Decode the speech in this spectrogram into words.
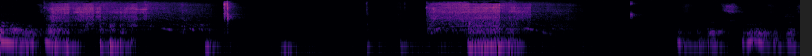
on. What's? Is it a bad screw or is it just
